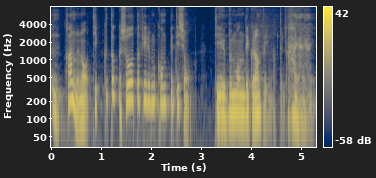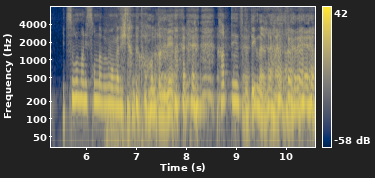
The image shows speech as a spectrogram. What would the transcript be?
うん。カンヌの TikTok ショートフィルムコンペティションっていう部門でグランプリになってる、はいはいはい。いつの間にそんな部門ができたんだと。本当にね、勝手に作っていくなよって話ですよね。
